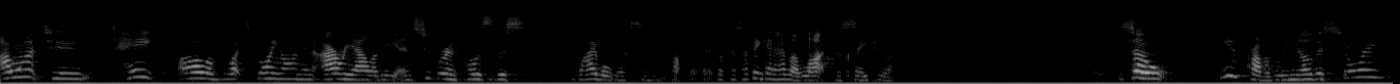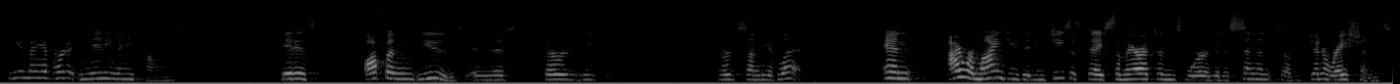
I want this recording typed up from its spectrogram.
I want to take all of what's going on in our reality and superimpose this Bible lesson on top of it because I think it has a lot to say to us. So, you probably know this story. You may have heard it many, many times. It is often used in this third week, third Sunday of Lent. And I remind you that in Jesus' day, Samaritans were the descendants of generations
